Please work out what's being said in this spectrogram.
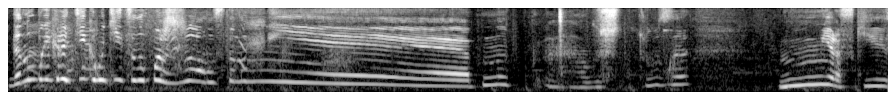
Да ну прекрати крутиться, ну пожалуйста, ну нет. Ну что за мерзкие...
